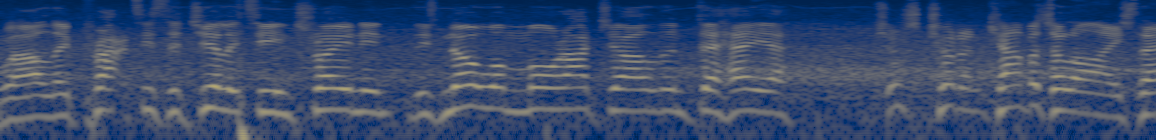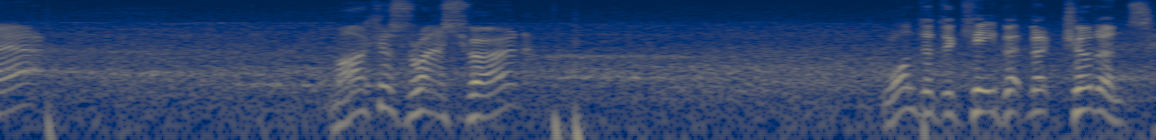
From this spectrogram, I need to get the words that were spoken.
Well, they practice agility in training. There's no one more agile than De Gea. Just couldn't capitalise there. Marcus Rashford. Wanted to keep it, but couldn't.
